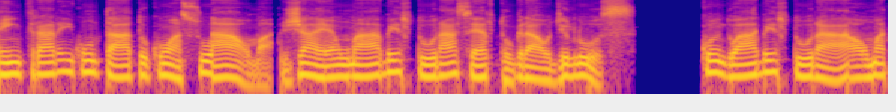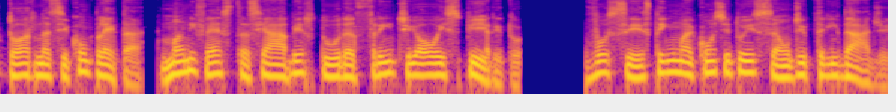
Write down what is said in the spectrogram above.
Entrar em contato com a sua alma já é uma abertura a certo grau de luz. Quando a abertura à alma torna-se completa, manifesta-se a abertura frente ao espírito. Vocês têm uma constituição de trindade,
